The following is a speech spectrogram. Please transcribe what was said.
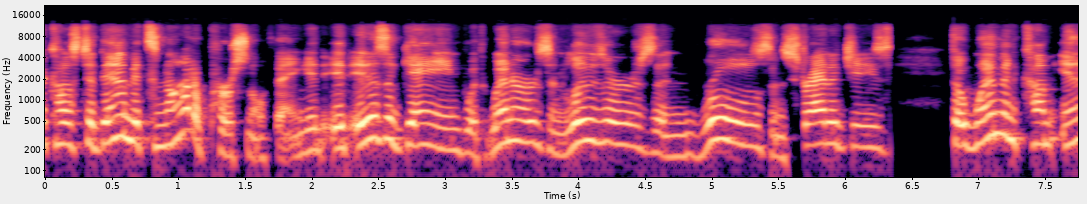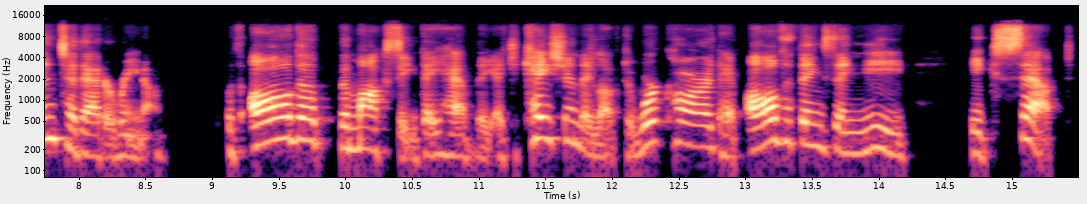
Because to them, it's not a personal thing. It, it is a game with winners and losers and rules and strategies. So women come into that arena with all the, the moxie. They have the education, they love to work hard, they have all the things they need, except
